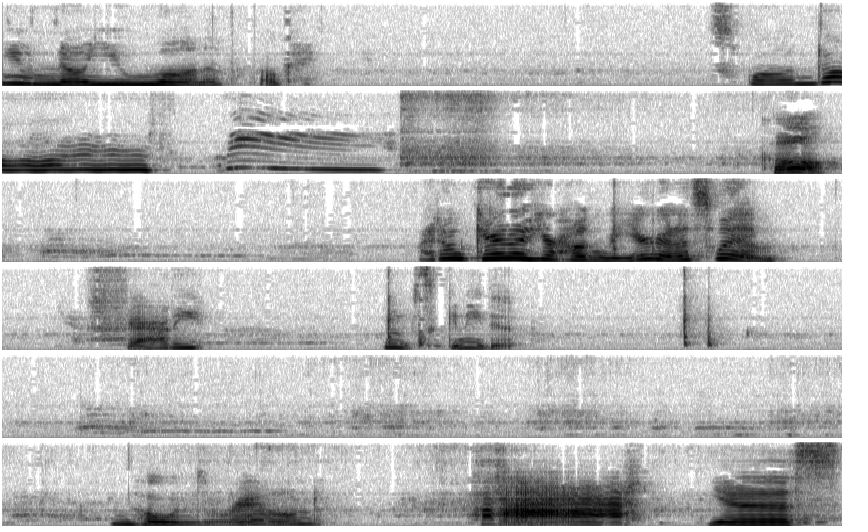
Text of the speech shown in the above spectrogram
You know you wanna. Okay. Swan dive. Whee! Cool. I don't care that you're hungry. You're gonna swim. Fatty. Ooh, skinny dip. No one's around. Ha ha! Yes.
